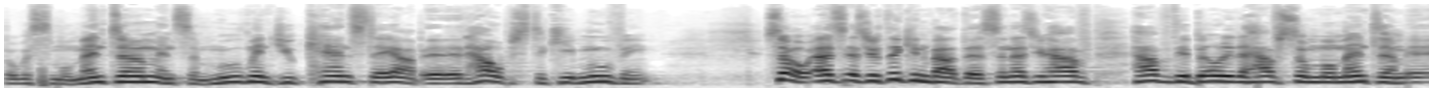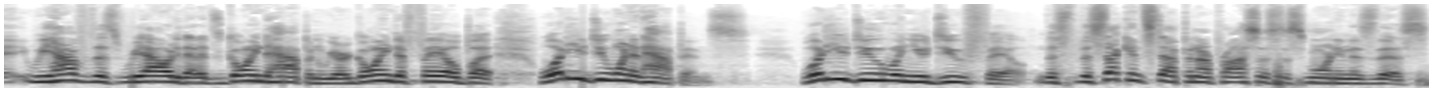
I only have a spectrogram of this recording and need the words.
But with some momentum and some movement, you can stay up. It, it helps to keep moving. So, as, as you're thinking about this, and as you have, have the ability to have some momentum, eh, we have this reality that it's going to happen. We are going to fail, but what do you do when it happens? What do you do when you do fail? The, the second step in our process this morning is this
